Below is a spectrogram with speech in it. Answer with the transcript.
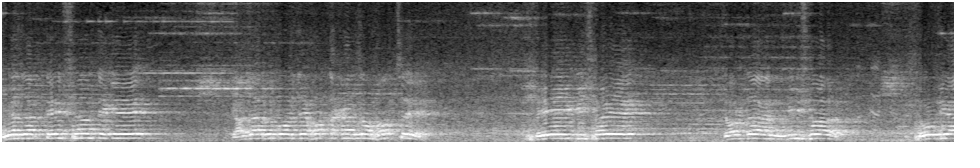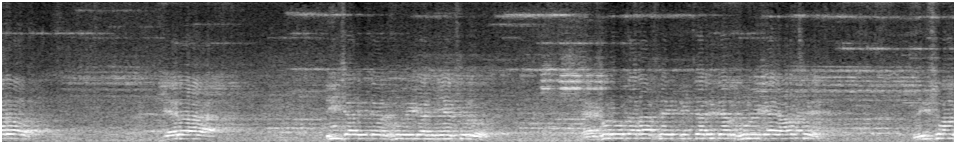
দুই হাজার তেইশ সাল থেকে গাজার উপর যে হত্যাকাণ্ড হচ্ছে, সেই বিষয়ে জর্দান, মিশর, সৌদি আরব এরা বিচারিতার ভূমিকা নিয়েছিল। এখনও তারা সেই বিচারিতার ভূমিকায় আছে। মিশর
